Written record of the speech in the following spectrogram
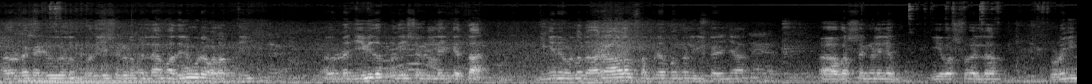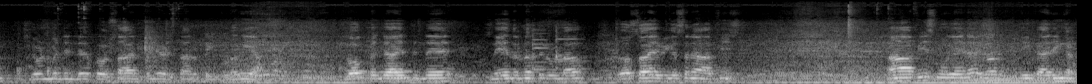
അവരുടെ കഴിവുകളും പ്രതീക്ഷകളും എല്ലാം അതിലൂടെ വളർത്തി അവരുടെ ജീവിത പ്രതീക്ഷകളിലേക്ക് എത്താൻ ഇങ്ങനെയുള്ള ധാരാളം സംരംഭങ്ങൾ ഈ കഴിഞ്ഞ വർഷങ്ങളിലും ഈ വർഷമെല്ലാം തുടങ്ങി. ഗവൺമെന്റിന്റെ പ്രോത്സാഹനത്തിന്റെ അടിസ്ഥാനത്തിൽ തുടങ്ങിയ ബ്ലോക്ക് പഞ്ചായത്തിന്റെ നിയന്ത്രണത്തിലുള്ള വ്യവസായ വികസന ഓഫീസ് ആ ഓഫീസ് മുഖേന ഇവർ ഈ കാര്യങ്ങൾ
